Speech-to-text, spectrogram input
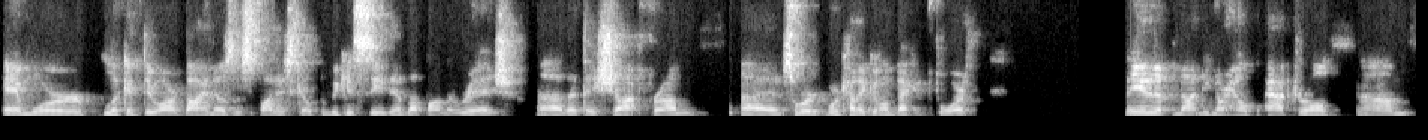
and we're looking through our binos and spotting scope, and we can see them up on the ridge uh, that they shot from. Uh, and so we're we're kind of going back and forth. They ended up not needing our help after all. Um,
